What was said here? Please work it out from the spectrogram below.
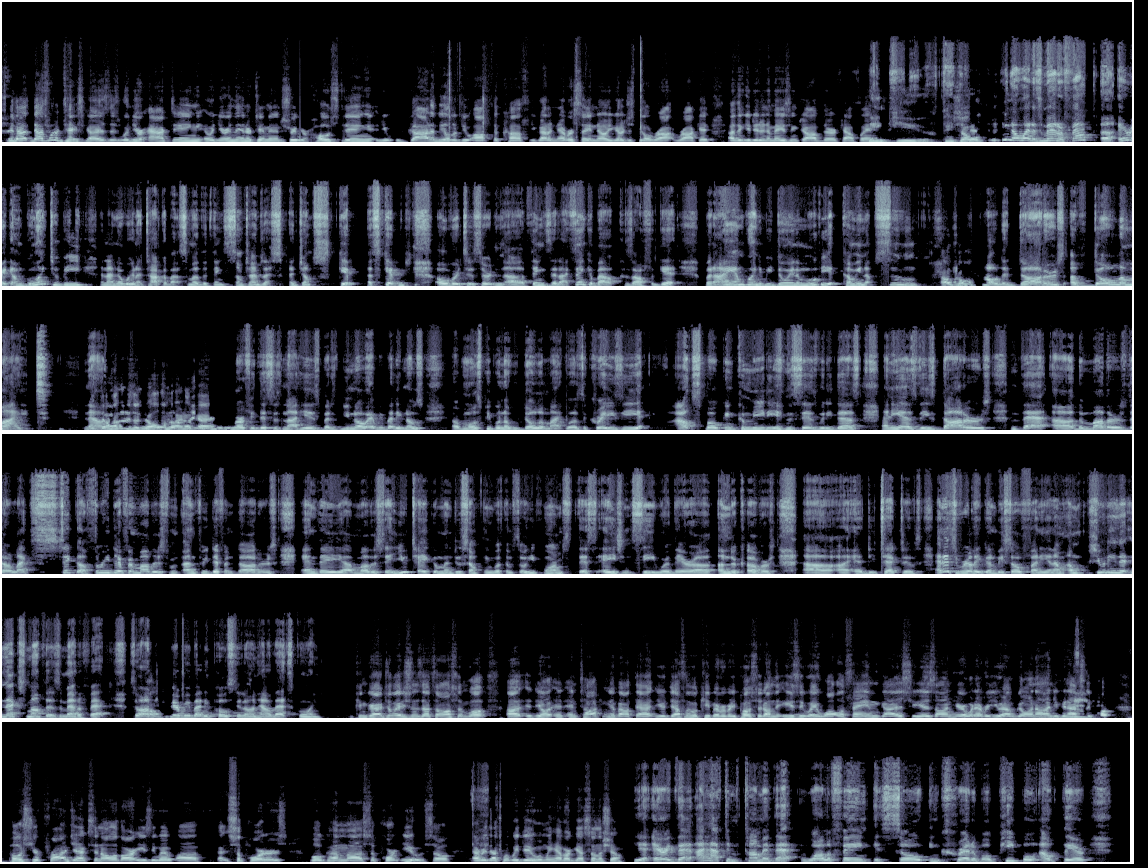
See that that's what it takes, guys. Is when you're acting, when you're in the entertainment industry, you're hosting. You got to be able to do off the cuff. You got to never say no. You got to just be able to rock, rock, it. I think you did an amazing job there, Kathleen. Thank you. Thank so, you. You know what? As a matter of fact, uh, Eric, I'm going to be, and I know we're going to talk about some other things. Sometimes I, I jump, skip, I skip over to certain uh, things that I think about because I'll forget. But I am going to be doing a movie coming up soon. Oh, cool. Called The Daughters of Dolemite. Now, the of Dolemite. Okay, Murphy. This is not his, but you know, everybody knows. Uh, most people know who Dolemite was. The crazy outspoken comedian says what he does. And he has these daughters that uh, the mothers they're like sick of three different mothers from, and three different daughters. And they uh, mothers say you take them and do something with them so he forms this agency where they're uh, undercover uh, uh, detectives. And it's really going to be so funny. And I'm, I'm, shooting it next month as a matter of fact. So i'll keep everybody posted on how that's going Congratulations. That's awesome. Well, uh, you know, in, in, talking about that, you definitely will keep everybody posted on the Easy Way Wall of Fame, guys. She is on here. Whatever you have going on, you can actually po- post your projects, and all of our Easy Way uh, supporters will come uh, support you. So, every that's what we do when we have our guests on the show. Yeah, Eric, that I have to comment that Wall of Fame is so incredible. People out there,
